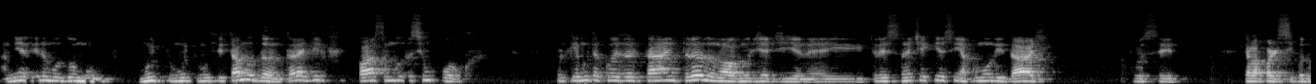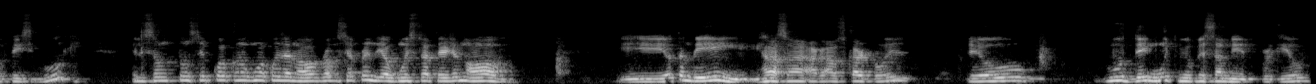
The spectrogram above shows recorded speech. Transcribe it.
a minha vida mudou muito, muito, muito, muito, e está mudando. Cada dia que passa, muda-se um pouco porque muita coisa está entrando nova no dia a dia, né? E interessante é que assim a comunidade que você que ela participa do Facebook, eles estão sempre colocando alguma coisa nova para você aprender, alguma estratégia nova. E eu também, em relação a, aos cartões, eu mudei muito meu pensamento, porque eu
